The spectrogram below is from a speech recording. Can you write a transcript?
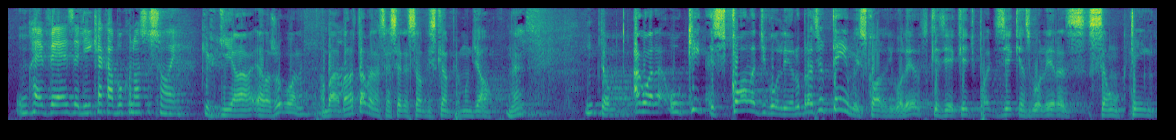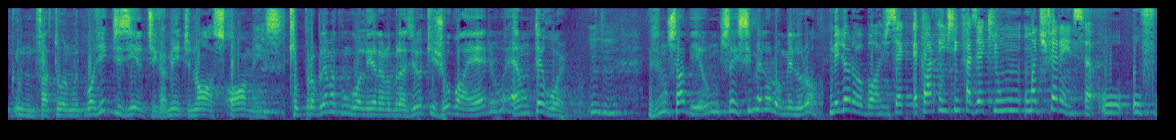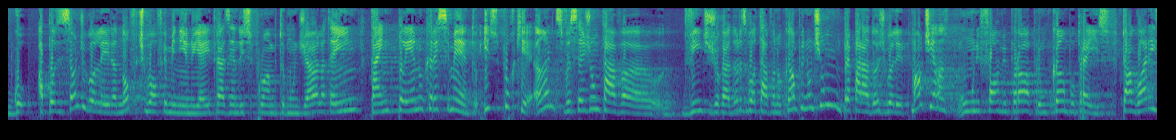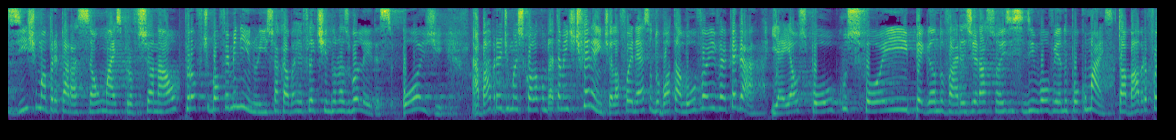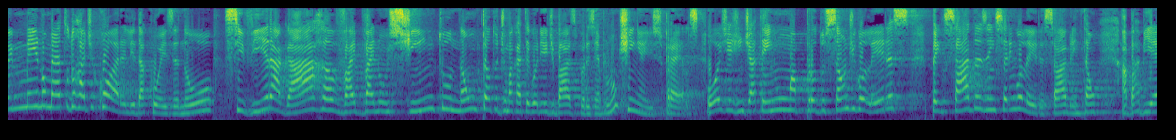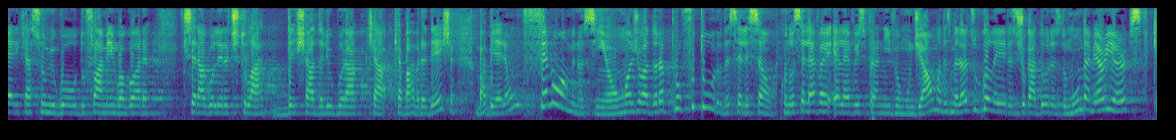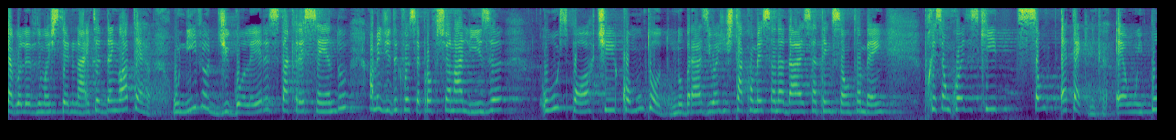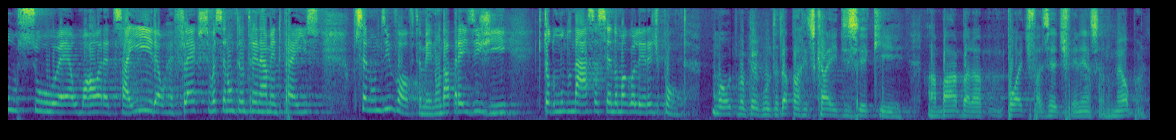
um revés ali que acabou com o nosso sonho. Que, que ela, ela, jogou, né? A Bárbara estava nessa seleção vice-campeã mundial, né? Isso. Então, agora, o que escola de goleiro? O Brasil tem uma escola de goleiros, quer dizer, que a gente pode dizer que as goleiras são têm um fator muito bom. A gente dizia antigamente, nós, homens, que o problema com goleira no Brasil é que jogo aéreo era um terror. Uhum. A gente não sabe, eu não sei se melhorou. Melhorou? Melhorou, Borges. É, é claro que a gente tem que fazer aqui um, uma diferença. O, o, a posição de goleira no futebol feminino, e aí trazendo isso para o âmbito mundial, ela está em, tá em pleno crescimento. Isso porque antes você juntava 20 jogadores, botava no campo e não tinha um preparador de goleiro. Mal tinha um uniforme próprio, um campo para isso. Então agora existe uma preparação mais profissional para o futebol feminino e isso acaba refletindo nas goleiras. Hoje, a Bárbara é de uma escola completamente diferente. Ela foi nessa do bota-luva e vai pegar pegar. E aí, aos poucos, foi pegando várias gerações e se desenvolvendo um pouco mais. Então, a Bárbara foi meio no método hardcore ali da coisa. No se vira, agarra, vai, vai no instinto, não tanto de uma categoria de base, por exemplo. Não tinha isso para elas. Hoje, a gente já tem uma produção de goleiras pensadas em serem goleiras, sabe? Então, a Barbieri, que assume o gol do Flamengo agora, que será a goleira titular, deixado ali o buraco que a, que a Bárbara deixa, a Barbieri é um fenômeno, assim, é uma jogadora pro futuro da seleção. Quando você leva eleva isso para nível mundial, uma das melhores goleiras, jogadoras do mundo é Mary Earps, que é a goleira do Manchester United da Inglaterra. O nível de goleiras está crescendo à medida que você profissionaliza o esporte como um todo. No Brasil, a gente está começando a dar essa atenção também, porque são coisas que são é técnica, é um impulso, é uma hora de sair, é o reflexo. Se você não tem um treinamento para isso, você não desenvolve também. Não dá para exigir todo mundo nasça sendo uma goleira de ponta. Uma última pergunta: dá para arriscar e dizer que a Bárbara pode fazer a diferença no Melbourne?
